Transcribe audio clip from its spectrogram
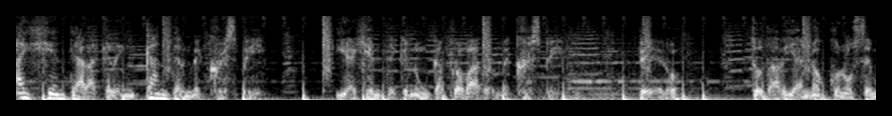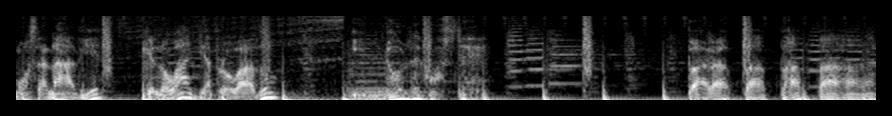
Hay gente a la que le encanta el McCrispy y hay gente que nunca ha probado el McCrispy. Pero todavía no conocemos a nadie que lo haya probado y no le guste. Para pa pa pa.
